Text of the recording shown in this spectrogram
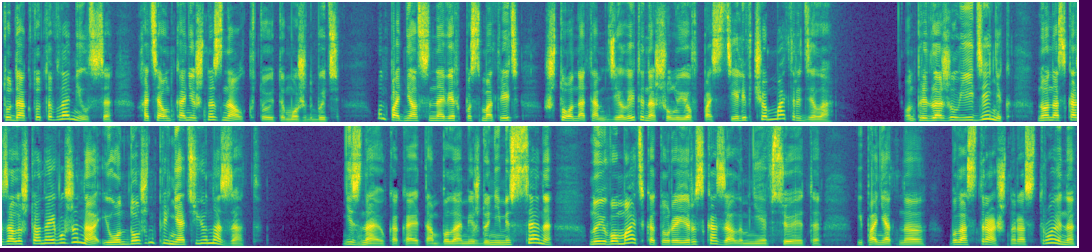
туда кто-то вломился, хотя он, конечно, знал, кто это может быть. Он поднялся наверх посмотреть, что она там делает, и нашел ее в постели, в чем мать родила. Он предложил ей денег, но она сказала, что она его жена, и он должен принять ее назад. Не знаю, какая там была между ними сцена, но его мать, которая и рассказала мне все это, и, понятно, была страшно расстроена,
